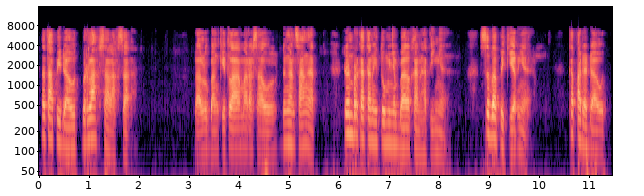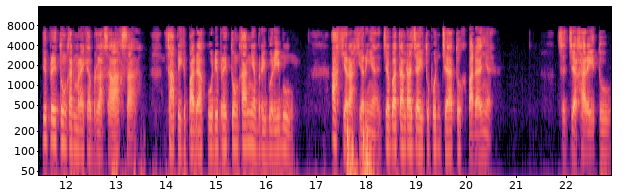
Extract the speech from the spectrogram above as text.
tetapi Daud berlaksa-laksa. Lalu bangkitlah marah Saul dengan sangat, dan perkataan itu menyebalkan hatinya. Sebab pikirnya, kepada Daud diperhitungkan mereka berlaksa-laksa, tapi kepadaku diperhitungkannya beribu-ribu. Akhir-akhirnya jabatan raja itu pun jatuh kepadanya. Sejak hari itu,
